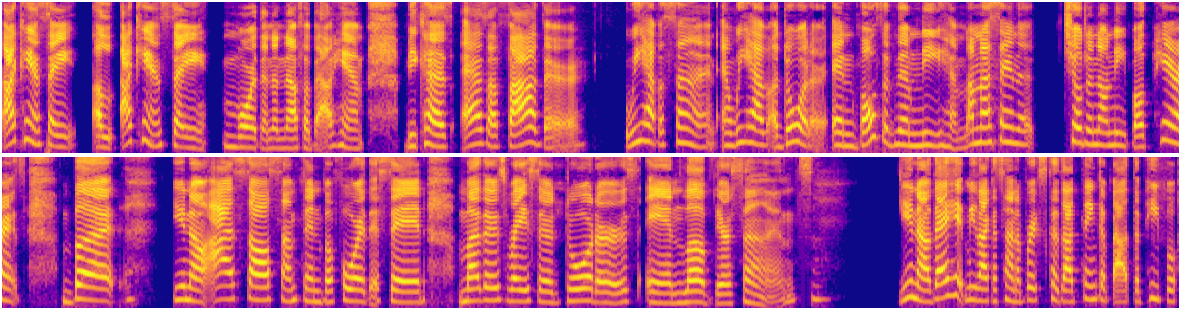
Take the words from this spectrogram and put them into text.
I can't say I can't say more than enough about him because as a father, we have a son and we have a daughter and both of them need him. I'm not saying that children don't need both parents, but you know, I saw something before that said mothers raise their daughters and love their sons you know that hit me like a ton of bricks because i think about the people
